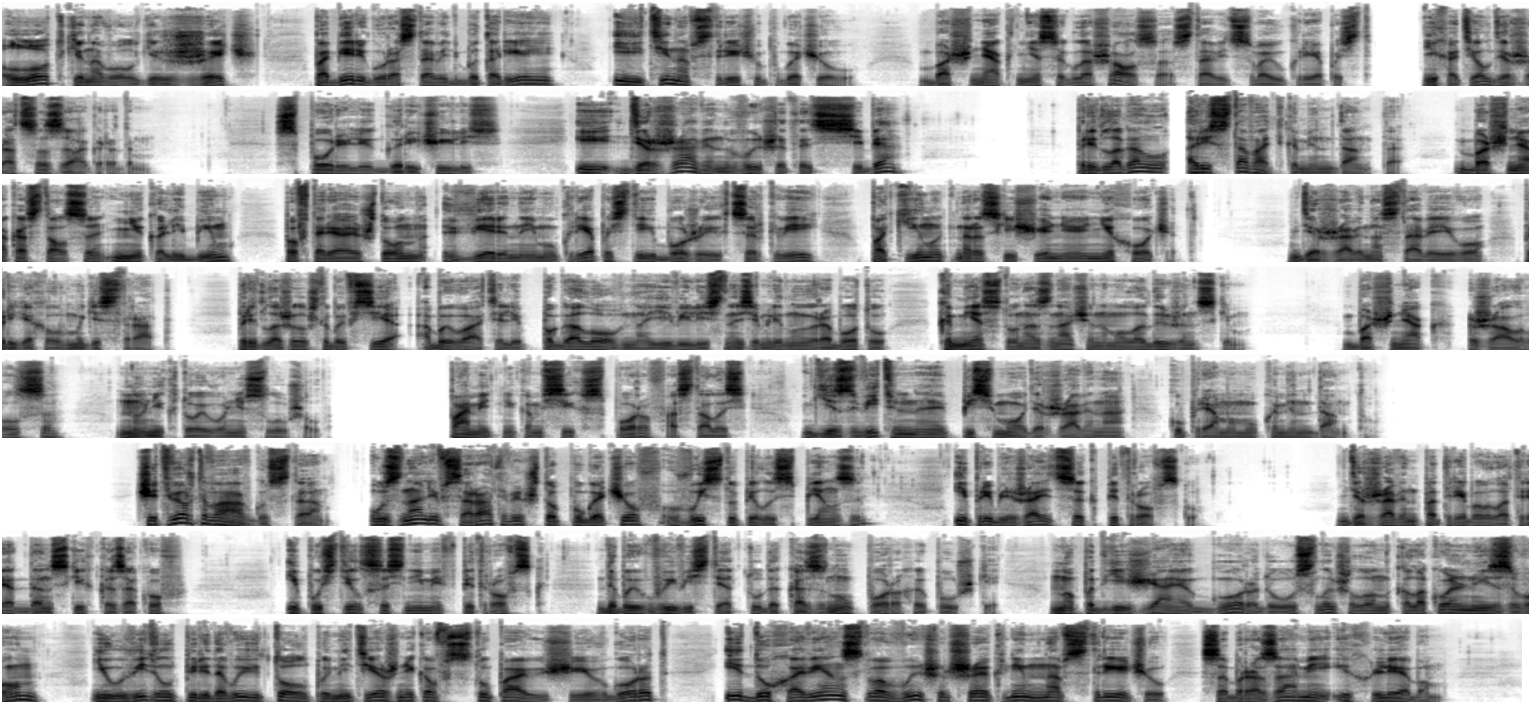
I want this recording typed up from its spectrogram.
лодки на Волге сжечь, по берегу расставить батареи и идти навстречу Пугачеву. Башняк не соглашался оставить свою крепость и хотел держаться за городом. Спорили, горячились, и Державин, вышед из себя, предлагал арестовать коменданта. Башняк остался неколебим, повторяя, что он верен ему крепости и Божиих церквей покинуть на расхищение не хочет. Державин, оставя его, приехал в магистрат. Предложил, чтобы все обыватели поголовно явились на земляную работу к месту, назначенному Ладыжинским. Башняк жаловался, но никто его не слушал. Памятником сих споров осталось язвительное письмо Державина к упрямому коменданту. 4 августа узнали в Саратове, что Пугачев выступил из Пензы и приближается к Петровску. Державин потребовал отряд донских казаков и пустился с ними в Петровск, дабы вывести оттуда казну, порох и пушки. Но, подъезжая к городу, услышал он колокольный звон и увидел передовые толпы мятежников, вступающие в город, и духовенство, вышедшее к ним навстречу с образами и хлебом.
